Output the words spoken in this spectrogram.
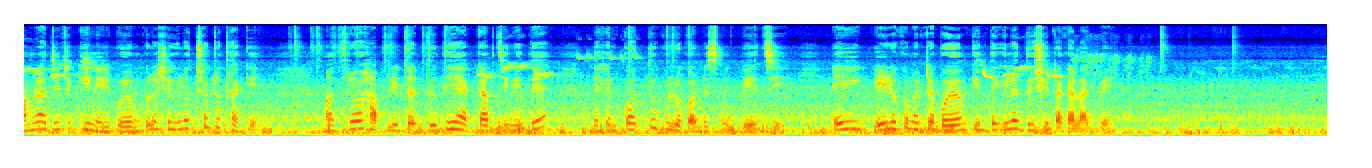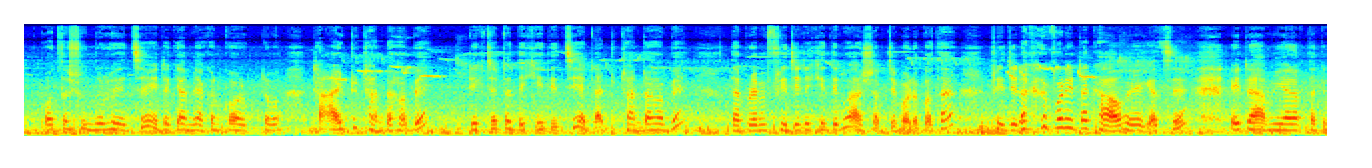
আমরা যেটা কিনি বয়মগুলো, সেগুলো ছোট থাকে। মাত্র হাফ লিটার দুধে এক কাপ চিনিতে দেখেন কতগুলো কন্ডেন্স মিল্ক পেয়েছি। এই, এইরকম একটা বয়ম কিনতে গেলে দুশো টাকা লাগবে। কত সুন্দর হয়েছে। এটাকে আমি এখন কয়েকটা আর একটু ঠান্ডা হবে। টেক্সচারটা দেখিয়ে দিচ্ছি, এটা একটু ঠান্ডা হবে। তারপরে আমি ফ্রিজে রেখে দেবো। আর সবচেয়ে বড় কথা ফ্রিজে রাখার পরে এটা খাওয়া হয়ে গেছে। এটা আমি আর আপনাকে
